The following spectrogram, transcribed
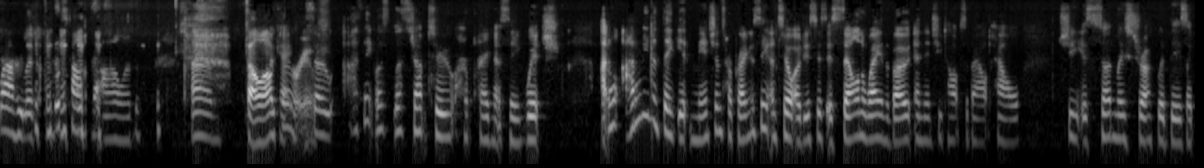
wow, he lived on this time of the island. Um, Fell off okay, the roof. so I think let's let's jump to her pregnancy, which I don't I don't even think it mentions her pregnancy until Odysseus is sailing away in the boat, and then she talks about how she is suddenly struck with this like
